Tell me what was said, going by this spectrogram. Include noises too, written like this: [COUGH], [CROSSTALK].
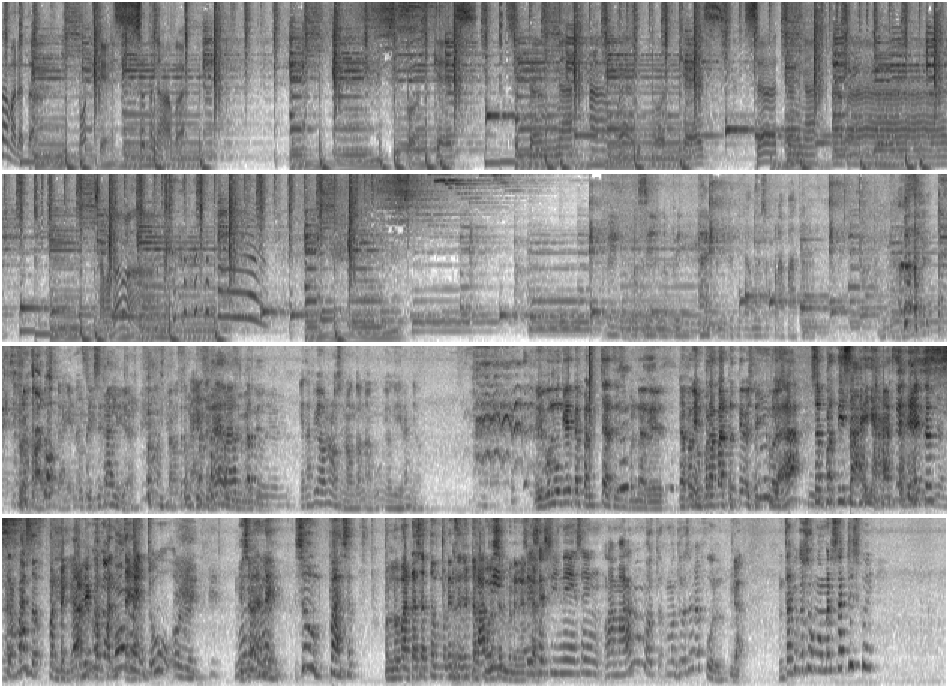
Selamat datang di podcast setengah abad. Di podcast setengah abad. Di podcast setengah abad. Sama-sama. lebih lebih lebih hype nih ketika masuk perapatan Kalau gak enak Udik sekali ya. Sih. sekali. Eh tapi ono sing nonton aku, ya kiran ya. [LAUGHS] Ibu mungkin kepencet sih sebenarnya. Dapat beberapa detik harus di close. Enggak. Seperti saya, [LAUGHS] saya itu termasuk pendengar Tapi yang kepencet. cu. Ya, Soalnya, sumpah belum ada satu menit saya sudah Tapi bosan mendengarkan. sesine sing lamaran mau mau dulu sampai full. Enggak. Tapi kok ngomen sadis kowe?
